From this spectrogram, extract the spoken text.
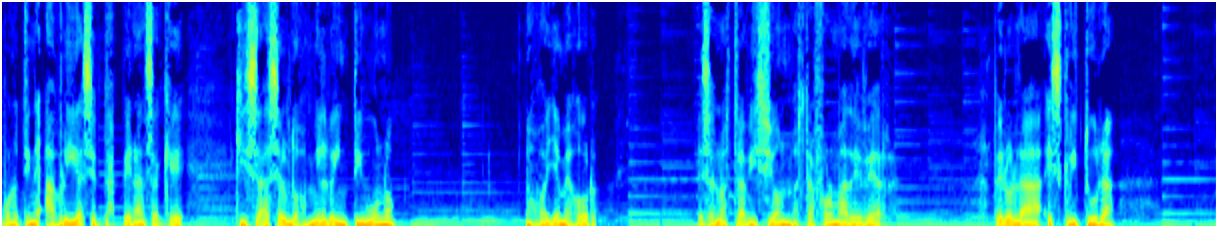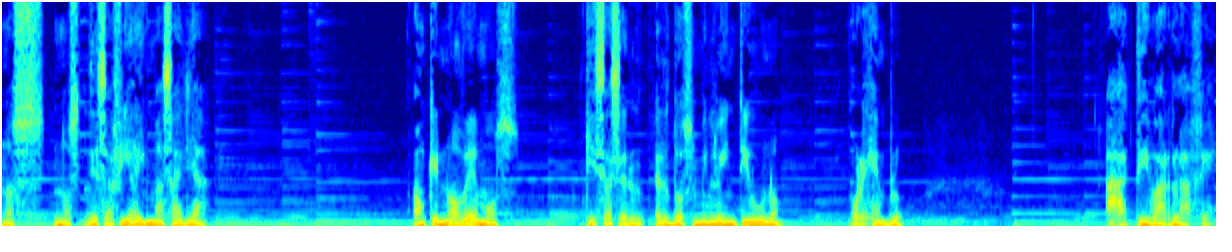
bueno, tiene, habría cierta esperanza que quizás el 2021 nos vaya mejor. Esa es nuestra visión, nuestra forma de ver. Pero la escritura nos, nos desafía a ir más allá. Aunque no vemos quizás el, el 2021, por ejemplo, a activar la fe,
